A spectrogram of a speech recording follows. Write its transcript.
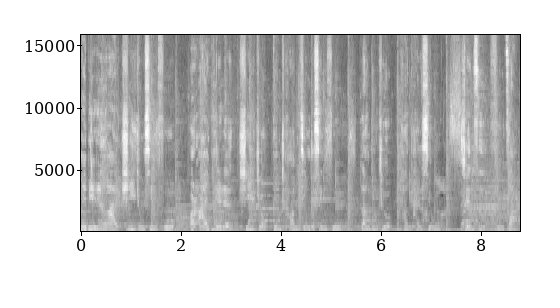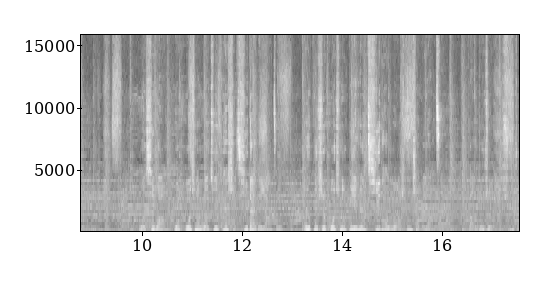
被别人爱是一种幸福，而爱别人是一种更长久的幸福。朗读者潘凯雄，选自浮躁。我希望我活成我最开始期待的样子。而不是活成别人期待我成什么样子。朗读者徐卓，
